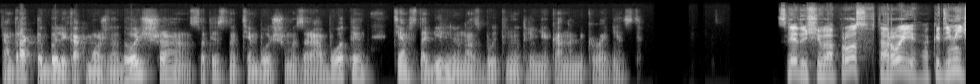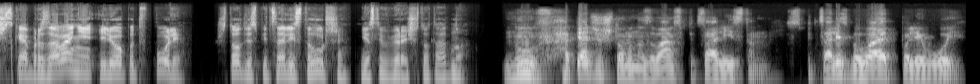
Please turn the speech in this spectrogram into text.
контракты были как можно дольше, соответственно, тем больше мы заработаем, тем стабильнее у нас будет внутренняя экономика в агентстве. Следующий вопрос. Второй. Академическое образование или опыт в поле? Что для специалиста лучше, если выбирать что-то одно? Ну, опять же, что мы называем специалистом? Специалист бывает полевой.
